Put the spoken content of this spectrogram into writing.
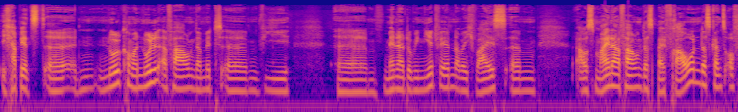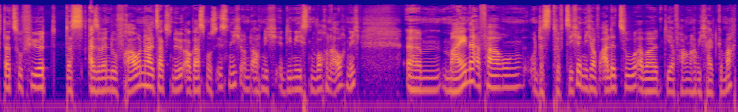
ich habe jetzt 0,0 Erfahrung damit, ähm, wie ähm, Männer dominiert werden, aber ich weiß, ähm, aus meiner Erfahrung, dass bei Frauen das ganz oft dazu führt, dass, also wenn du Frauen halt sagst, nö, Orgasmus ist nicht und auch nicht die nächsten Wochen auch nicht. Ähm, meine Erfahrung, und das trifft sicher nicht auf alle zu, aber die Erfahrung habe ich halt gemacht,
